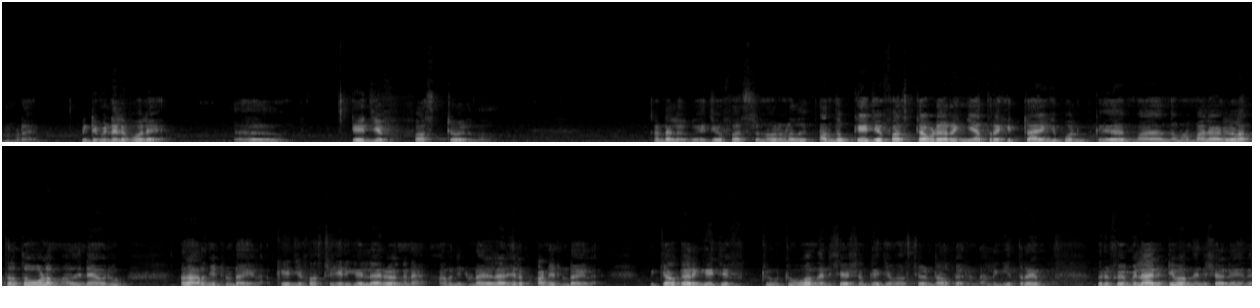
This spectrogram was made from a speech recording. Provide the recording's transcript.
നമ്മുടെ ഇടിമിന്നൽ പോലെ കെ ജി എഫ് ഫസ്റ്റ് വരുന്നത്. കണ്ടല്ലോ കെ ജി എഫ് ഫസ്റ്റ് എന്ന് പറയുന്നത് അതും കെ ജി എഫ് ഫസ്റ്റ് അവിടെ ഇറങ്ങി അത്ര ഹിറ്റായെങ്കിൽ പോലും നമ്മൾ മലയാളികൾ അത്രത്തോളം അതിനെ ഒരു അത് അറിഞ്ഞിട്ടുണ്ടായില്ല. കെ ജി എഫ് ഫസ്റ്റ് ശരിക്കും എല്ലാവരും അങ്ങനെ അറിഞ്ഞിട്ടുണ്ടായില്ല. എല്ലാവരും ചിലപ്പോൾ കണ്ടിട്ടുണ്ടായില്ല. മിക്ക ആൾക്കാരും K G F two two വന്നതിന് ശേഷം കെ ജി എഫ് ഫസ്റ്റ് കണ്ട ആൾക്കാരുണ്ട്. അല്ലെങ്കിൽ ഇത്രയും ഒരു ഫെമിലാരിറ്റി വന്നതിന് ശേഷം അല്ലെങ്കിൽ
